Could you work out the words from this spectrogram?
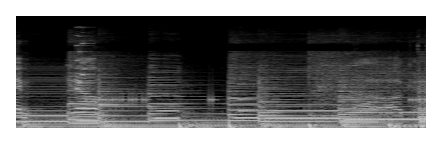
And, you know. Oh, okay.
